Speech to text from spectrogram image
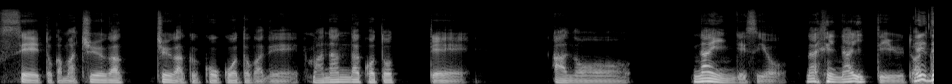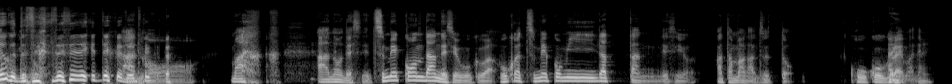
生とか、まあ、中学、中学、高校とかで学んだことって、あの、ないんですよ。ない、ないっていうとえ どういうこと？どういうこと？どういうこと？どういうあの、まあ、あのですね、詰め込んだんですよ、僕は。僕は詰め込みだったんですよ。頭がずっと。高校ぐらいまで。はい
